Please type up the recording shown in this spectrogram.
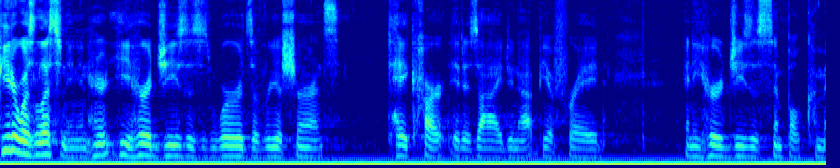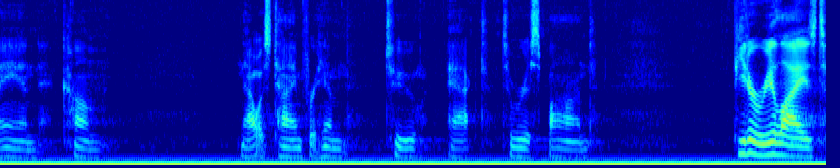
Peter was listening, and he heard Jesus' words of reassurance. Take heart, it is I, do not be afraid. And he heard Jesus' simple command, Come. Now it was time for him to act, to respond. Peter realized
